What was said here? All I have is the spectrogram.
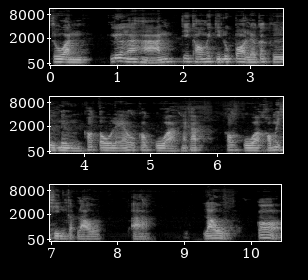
ส่วนเรื่องอาหารที่เขาไม่กินลูกป้อนแล้วก็คือหนึ่งเขาโตแล้วเขากลัวนะครับเขากลัวเขาไม่ชินกับเราเราก็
